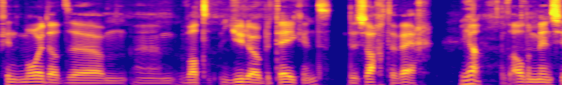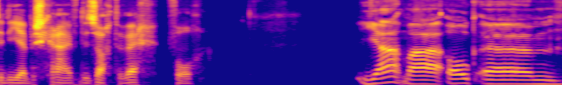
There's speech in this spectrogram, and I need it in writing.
Ik vind het mooi dat ehm, ehm, wat judo betekent, de zachte weg. Ja. Dat al de mensen die jij beschrijft de zachte weg volgen. Ja, maar ook um,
